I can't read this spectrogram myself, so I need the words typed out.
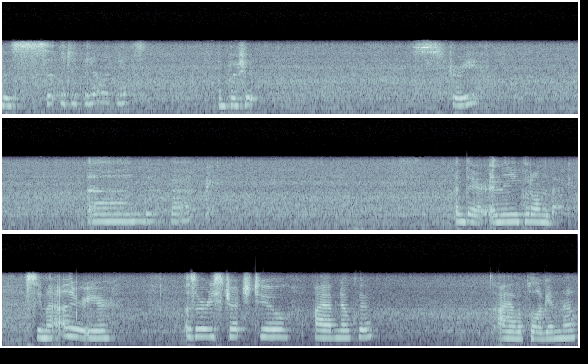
Just set the tip in it like this and push it straight and back and there, and then you put on the back. See, my other ear is already stretched too. I have no clue. I have a plug in though.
